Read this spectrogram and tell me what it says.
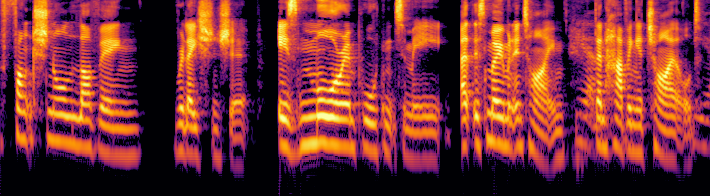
functional, loving relationship is more important to me at this moment in time Yeah. than having a child. Yeah.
